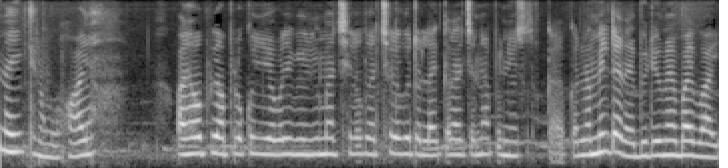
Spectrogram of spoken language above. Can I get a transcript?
नहीं खेलूँगा। भाई आई होप कि आप लोग को ये वाली वीडियो में अच्छी लगे, अच्छे लगे तो लाइक करना, चैनल पर न्यूज़ सब्सक्राइब करना। मिलता रहे वीडियो में। बाय बाय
